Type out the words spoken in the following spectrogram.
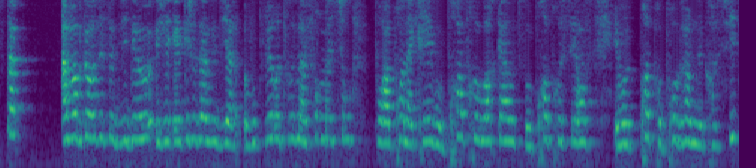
Stop Avant de commencer cette vidéo, j'ai quelque chose à vous dire. Vous pouvez retrouver ma formation pour apprendre à créer vos propres workouts, vos propres séances et votre propre programme de CrossFit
